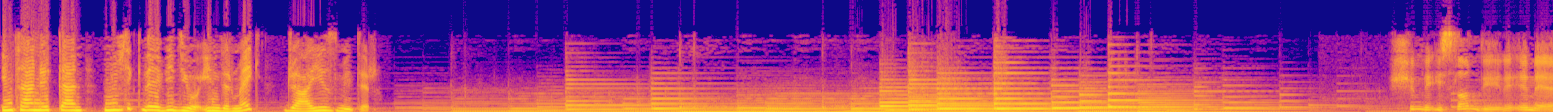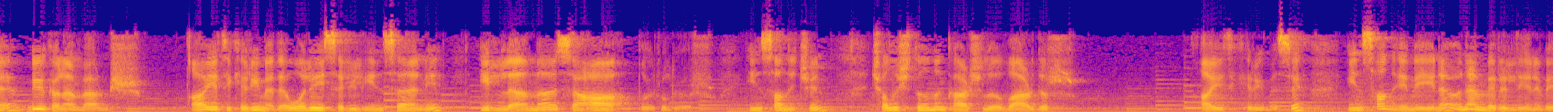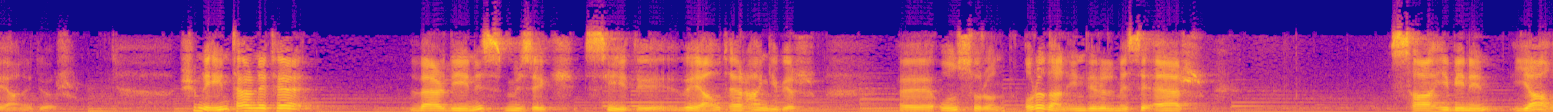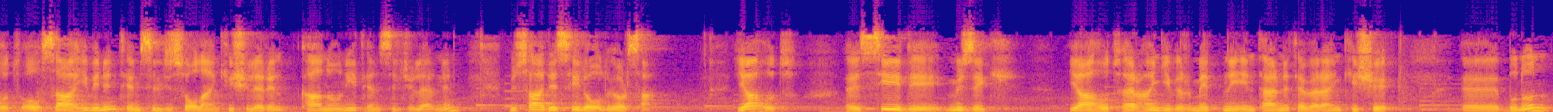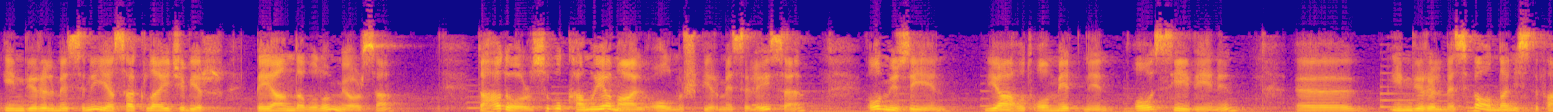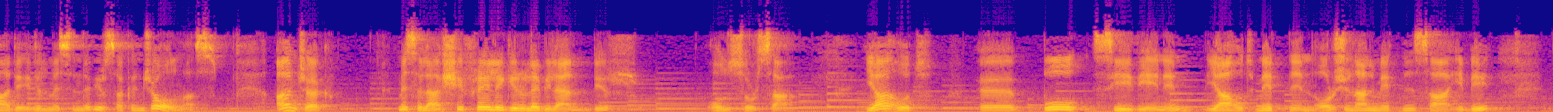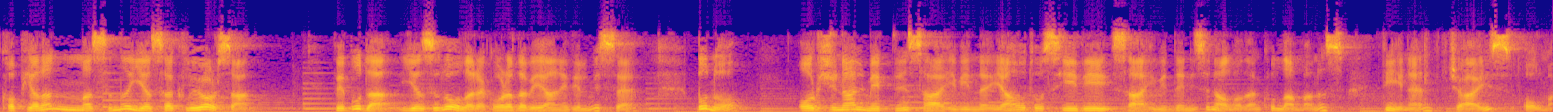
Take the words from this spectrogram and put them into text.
İnternetten müzik ve video indirmek caiz midir? Şimdi İslam dini emeğe büyük önem vermiş. Ayet-i kerimede وَلَيْسَ لِلْاِنْسَانِ اِلَّا مَا سَعَى buyruluyor. İnsan için çalıştığının karşılığı vardır. Ayet-i kerimesi insan emeğine önem verildiğini beyan ediyor. Şimdi internete verdiğiniz müzik, CD veyahut herhangi bir e, unsurun oradan indirilmesi eğer sahibinin yahut o sahibinin temsilcisi olan kişilerin, kanuni temsilcilerinin müsaadesiyle oluyorsa yahut e, CD, müzik yahut herhangi bir metni internete veren kişi e, bunun indirilmesini yasaklayıcı bir beyanda bulunmuyorsa daha doğrusu bu kamuya mal olmuş bir mesele ise o müziğin yahut o metnin, o CD'nin e, indirilmesi ve ondan istifade edilmesinde bir sakınca olmaz. Ancak mesela şifreyle girilebilen bir unsursa yahut e, bu CD'nin yahut metnin, orijinal metnin sahibi kopyalanmasını yasaklıyorsa ve bu da yazılı olarak orada beyan edilmişse bunu orijinal metnin sahibinden yahut o CD sahibinden izin almadan kullanmanız dinen caiz olmaz.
